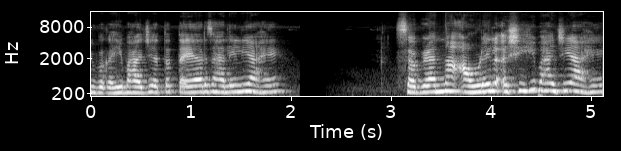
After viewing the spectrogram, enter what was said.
ही बघा ही भाजी आता तयार झालेली आहे. सगळ्यांना आवडेल अशी ही भाजी आहे.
